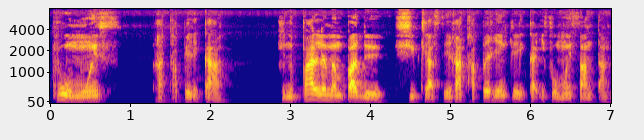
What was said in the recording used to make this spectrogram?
pour au moins rattraper l'écart. Je ne parle même pas de surclasser, rattraper rien que l'écart, il faut au moins 100 ans.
